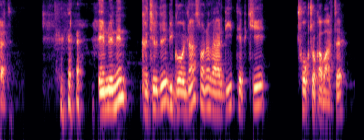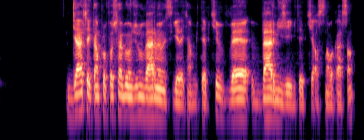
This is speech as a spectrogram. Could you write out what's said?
Evet. Emre'nin kaçırdığı bir golden sonra verdiği tepki çok çok abartı. Gerçekten profesyonel bir oyuncunun vermemesi gereken bir tepki ve vermeyeceği bir tepki aslına bakarsan.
